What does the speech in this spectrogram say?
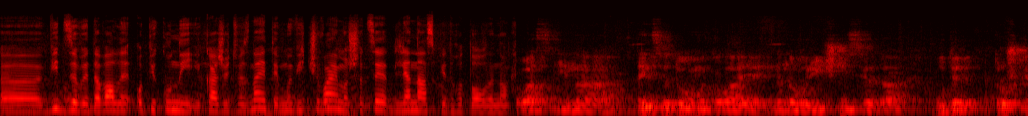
е, відзиви давали опікуни і кажуть, ви знаєте, ми відчуваємо, що це для нас підготовлено. У вас і на День Святого Миколая, і на новорічні свята буде трошки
